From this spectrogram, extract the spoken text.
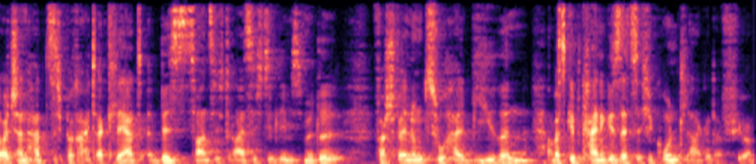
Deutschland hat sich bereit erklärt, bis 2030 die Lebensmittelverschwendung zu halbieren, aber es gibt keine gesetzliche Grundlage dafür.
